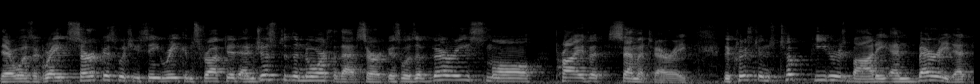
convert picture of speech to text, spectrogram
There was a great circus which you see reconstructed, and just to the north of that circus was a very small private cemetery. The Christians took Peter's body and buried it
